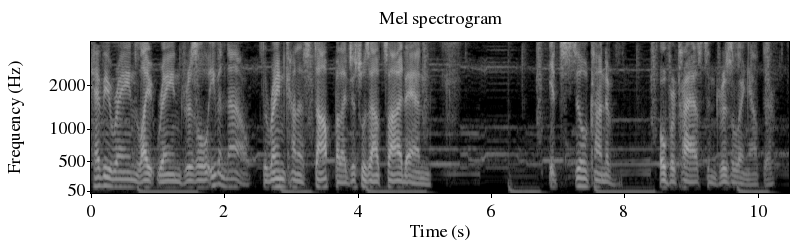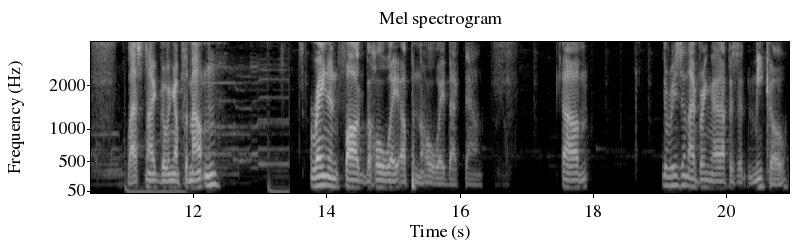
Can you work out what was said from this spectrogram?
heavy rain, light rain, drizzle. Even now, the rain kind of stopped, but I just was outside and it's still kind of overcast and drizzling out there. Last night going up the mountain, rain and fog the whole way up and the whole way back down. Um, the reason I bring that up is that Miko,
